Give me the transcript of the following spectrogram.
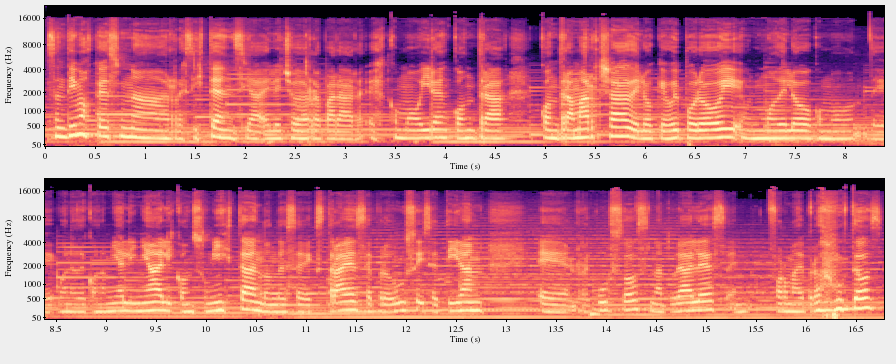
Sentimos que es una resistencia el hecho de reparar, es como ir en contra, contramarcha de lo que hoy por hoy es un modelo como de, bueno, de economía lineal y consumista, en donde se extrae, se produce y se tiran eh, recursos naturales en forma de productos.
